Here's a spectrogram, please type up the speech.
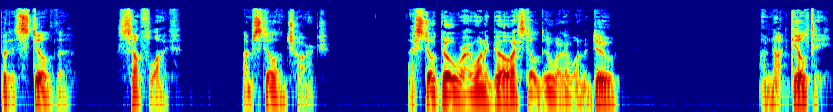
but it's still the self life. I'm still in charge. I still go where I want to go. I still do what I want to do. I'm not guilty.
